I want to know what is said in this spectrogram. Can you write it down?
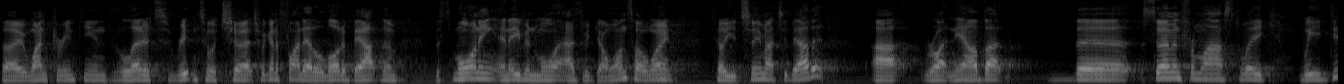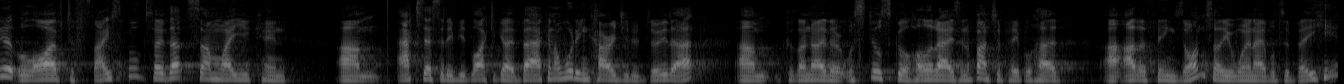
So, 1 Corinthians is a letter to, written to a church. We're going to find out a lot about them this morning and even more as we go on. So, I won't tell you too much about it uh, right now. But the sermon from last week, we did it live to Facebook. So, that's some way you can um, access it if you'd like to go back. And I would encourage you to do that because um, I know that it was still school holidays and a bunch of people had uh, other things on, so you weren't able to be here.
